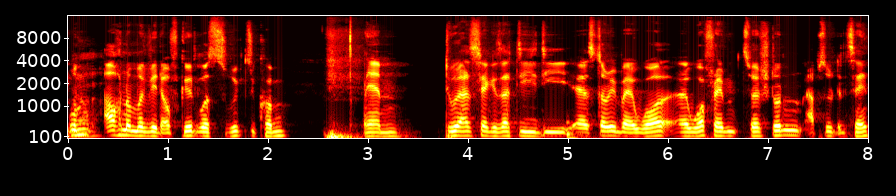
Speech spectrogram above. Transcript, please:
Um Ja. auch nochmal wieder auf Guild Wars zurückzukommen. Ähm, du hast ja gesagt, die, die äh, Story bei War, äh, Warframe 12 Stunden, absolut insane.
